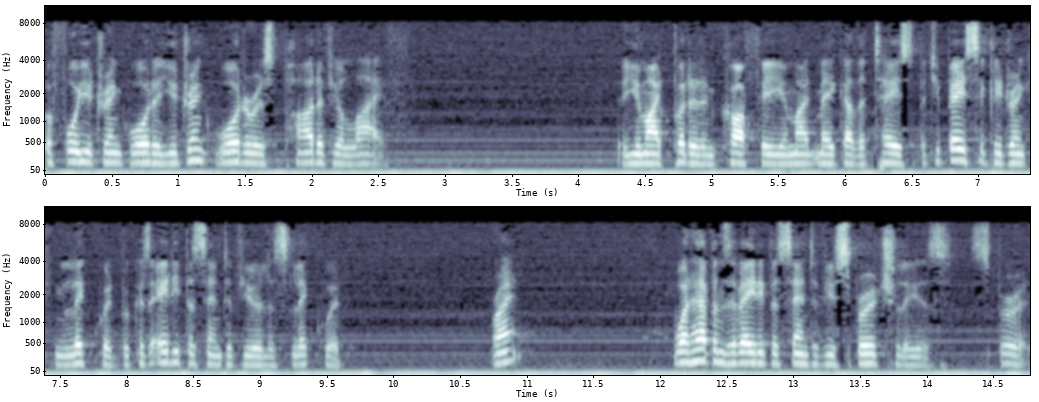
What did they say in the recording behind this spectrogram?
before you drink water. You drink water as part of your life. You might put it in coffee, you might make other tastes, but you're basically drinking liquid because 80% of you is liquid. Right? What happens if 80% of you spiritually is spirit?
